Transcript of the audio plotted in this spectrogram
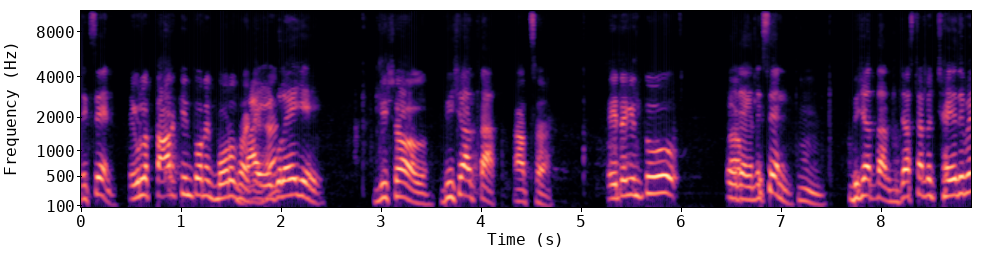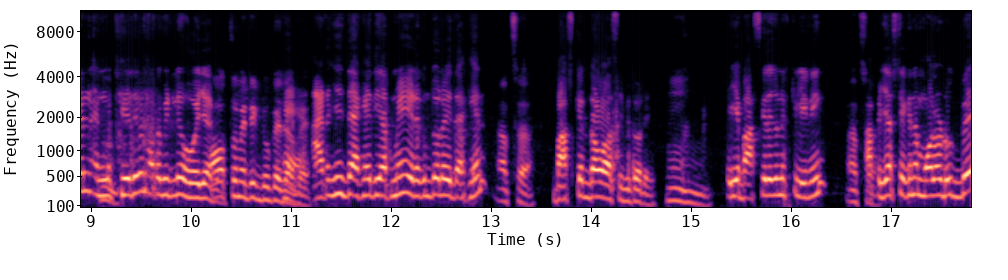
দেখছেন? এগুলো তার কিন্তু অনেক বড় থাকে ভাই হ্যাঁ? এগুলো এই যে বিশাল। বিশাল তার। আচ্ছা। এটা কিন্তু দেখেন দেখছেন? হুম। বিশাল তার জাস্ট আপনি ছেড়ে দিবেন ছেড়ে দিবেন অটোমেটিকলি হয়ে যাবে। অটোমেটিক ঢুকে হ্যাঁ যাবে আরেকটা জিনিস দেখাই দিই আপনি এটা কিন্তু দেখেন আচ্ছা। বাস্কেট দাও আছে ভিতরে। এই যে বাস্কেটের জন্য ক্লিনিং আচ্ছা। আপনি জাস্ট এখানে মলা ঢুকবে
